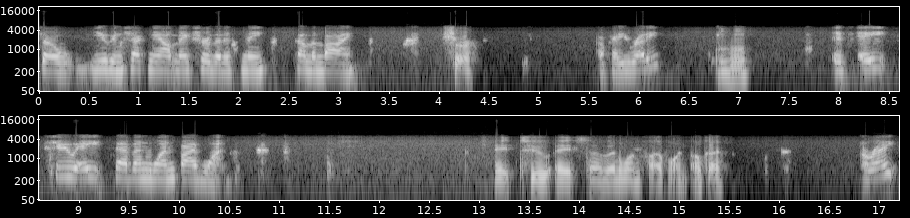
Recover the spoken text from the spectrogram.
so you can check me out, make sure that it's me coming by. Sure. Okay, you ready? Mhm. It's eight two eight seven one five one. Eight two eight seven one five one. Okay. All right.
